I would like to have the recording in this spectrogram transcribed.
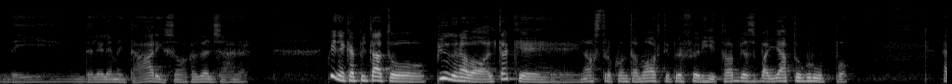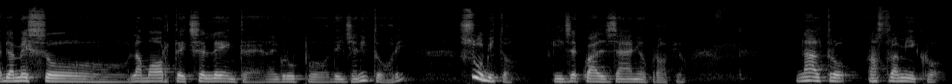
dei, delle elementari, insomma, cose del genere. Quindi è capitato più di una volta che il nostro contamorti preferito abbia sbagliato gruppo, abbia messo la morte eccellente nel gruppo dei genitori, subito, il, qua il genio proprio, un altro nostro amico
